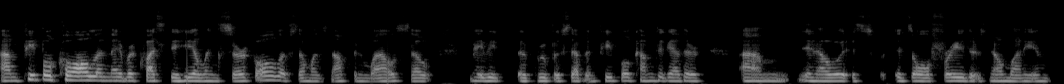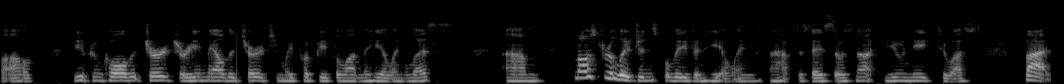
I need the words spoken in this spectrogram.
um, people call and they request a healing circle if someone's not been well so maybe a group of seven people come together. Um, you know it's it's all free there's no money involved. You can call the church or email the church and we put people on the healing list. Um, most religions believe in healing i have to say so it's not unique to us but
